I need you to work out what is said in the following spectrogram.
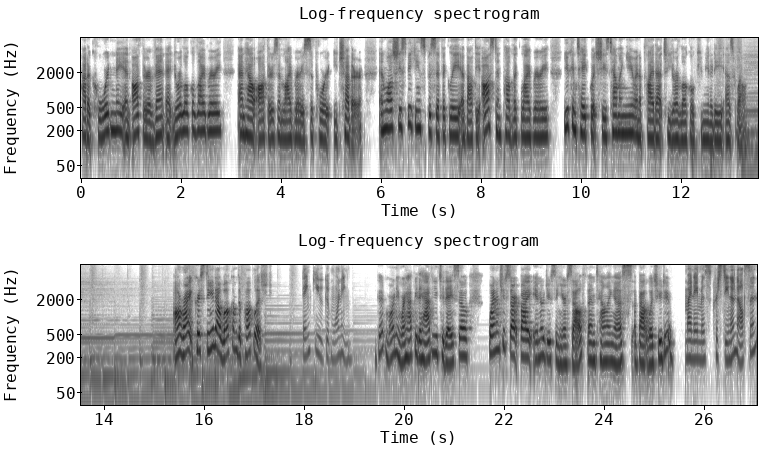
how to coordinate an author event at your local library, and how authors and libraries support each other. And while she's speaking specifically about the Austin Public Library, you can take what she's telling you and apply that to your local community as well. All right, Christina, welcome to Published. Thank you. Good morning. Good morning. We're happy to have you today. So, why don't you start by introducing yourself and telling us about what you do? My name is Christina Nelson,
